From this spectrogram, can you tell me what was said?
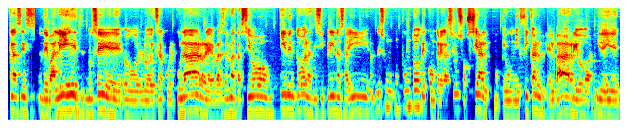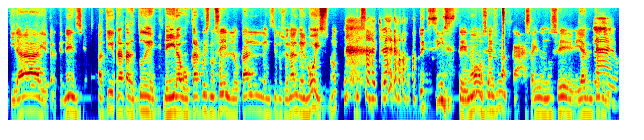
clases de ballet, no sé, o lo extracurricular, eh, para hacer natación, tienen todas las disciplinas ahí. Es un, un punto de congregación social, como que unifica el, el barrio y de identidad y de pertenencia. Aquí trata de tú de, de, ir a buscar, pues, no sé, el local institucional del Voice, ¿no? claro. No existe, ¿no? O sea, es una casa, ahí, no sé, ya claro.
